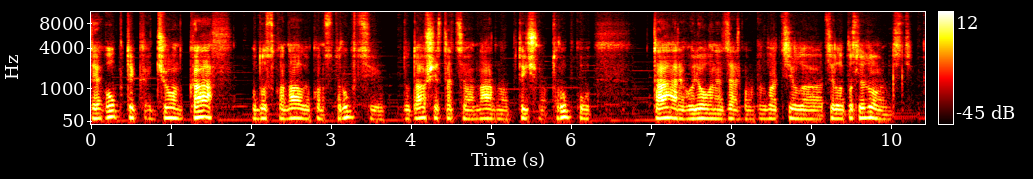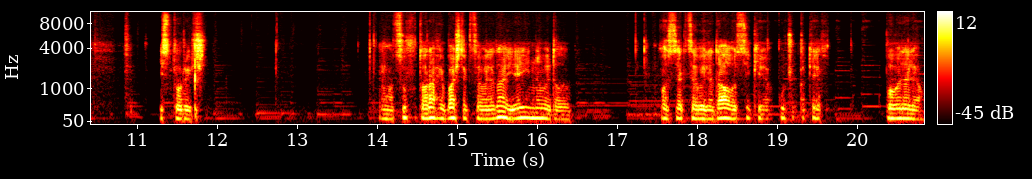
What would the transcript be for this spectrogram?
де оптик Джон Каф удосконалив конструкцію, додавши стаціонарну оптичну трубку та регульоване дзеркало. Тут була ціла, ціла послідовність історична. О, Цю фотографію, бачите, як це виглядає, я її не видалив. Ось як це виглядало, ось тільки я кучу таких повидаляв.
